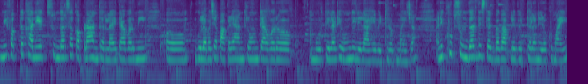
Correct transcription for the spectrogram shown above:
मी फक्त खाली एक सुंदरसा कपडा अंथरला आहे त्यावर मी गुलाबाच्या पाकळ्या अंथरून त्यावर मूर्तीला ठेवून दिलेला आहे विठ्ठल रखुमाईच्या. आणि खूप सुंदर दिसतात बघा आपले विठ्ठल आणि रखुमाई.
